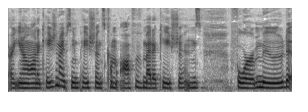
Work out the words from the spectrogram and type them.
uh, you know, on occasion, I've seen patients come off of medications for mood.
